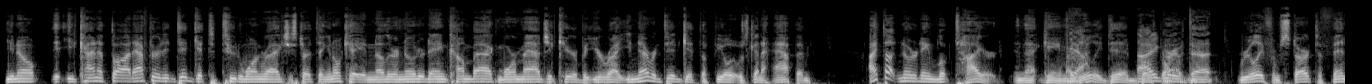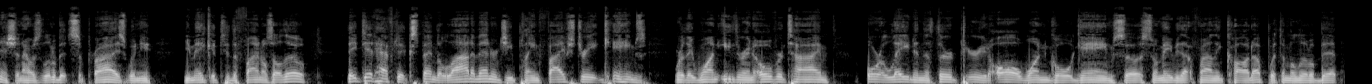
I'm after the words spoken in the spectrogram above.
You know, you kind of thought after it did get to 2 to 1 rags, you start thinking, okay, another Notre Dame comeback, more magic here. But you're right. You never did get the feel it was going to happen. I thought Notre Dame looked tired in that game. Yeah, I really did. Both I agree with that. Really from start to finish. And I was a little bit surprised when you, you make it to the finals. Although they did have to expend a lot of energy playing five straight games where they won either in overtime or late in the third period, all one goal game. So, so maybe that finally caught up with them a little bit.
